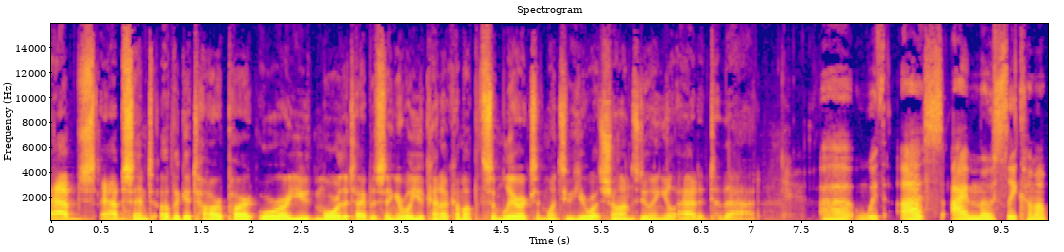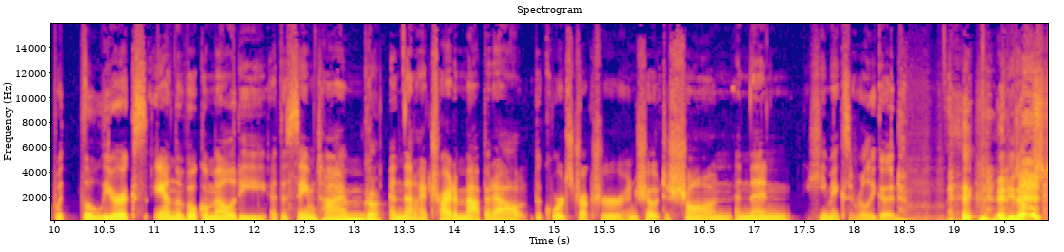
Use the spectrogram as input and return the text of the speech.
abs- absent of the guitar part, or are you more the type of singer where you kind of come up with some lyrics, and once you hear what Sean's doing, you'll add it to that? Uh, with us, I mostly come up with the lyrics and the vocal melody at the same time, Okay. and then I try to map it out, the chord structure, and show it to Sean, and then he makes it really good. And he does.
